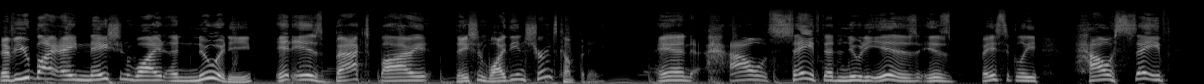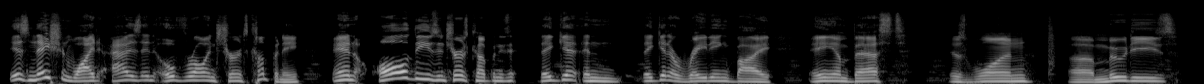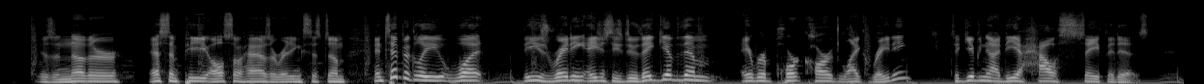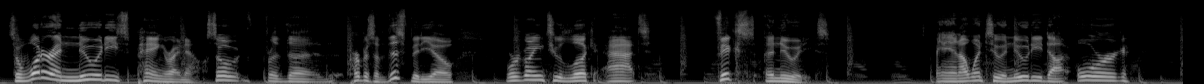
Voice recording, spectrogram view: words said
If you buy a nationwide annuity, it is backed by Nationwide, the insurance company. And how safe that annuity is, is basically how safe is Nationwide as an overall insurance company. And all these insurance companies, they get and they get a rating by AM Best is one, uh, Moody's is another. S&P also has a rating system. And typically what these rating agencies do, they give them a report card like rating to give you an idea how safe it is. So what are annuities paying right now? So for the purpose of this video, we're going to look at fixed annuities. And I went to annuity.org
